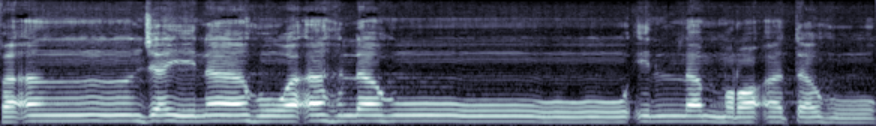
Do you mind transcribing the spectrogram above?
فأنجيناه وأهله إلا امرأته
